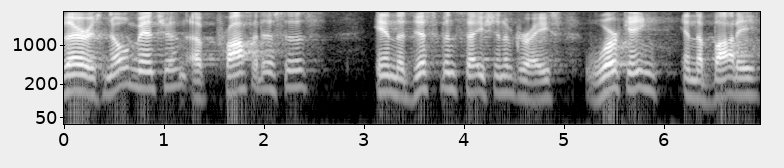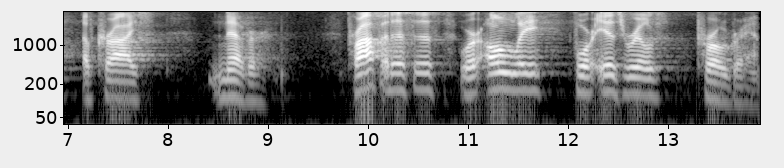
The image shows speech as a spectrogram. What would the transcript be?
There is no mention of prophetesses in the dispensation of grace working in the body of Christ. Never. Prophetesses were only for Israel's program.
